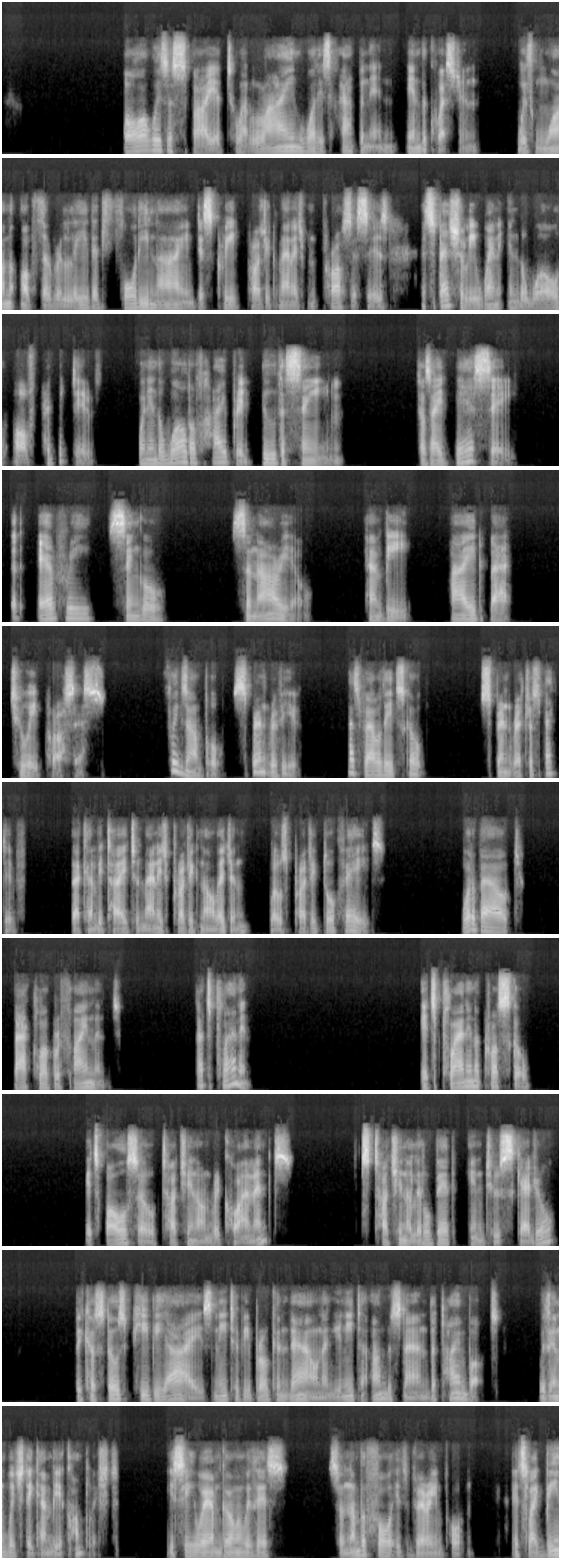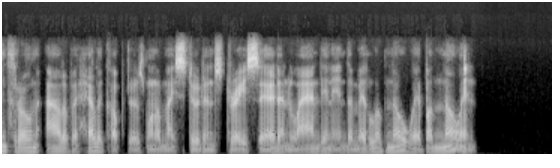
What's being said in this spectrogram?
Always aspire to align what is happening in the question with one of the related 49 discrete project management processes, especially when in the world of predictive. When in the world of hybrid, do the same. Because I dare say that every single scenario can be tied back to a process. For example, sprint review. That's validate scope. Sprint retrospective. that can be tied to manage project knowledge and close project or phase. What about backlog refinement? That's planning. It's planning across scope. It's also touching on requirements. Touching a little bit into schedule because those PBIs need to be broken down and you need to understand the time box within which they can be accomplished. You see where I'm going with this? So number four is very important. It's like being thrown out of a helicopter, as one of my students, Dre, said, and landing in the middle of nowhere, but knowing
